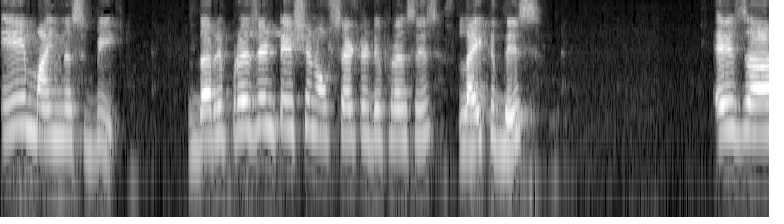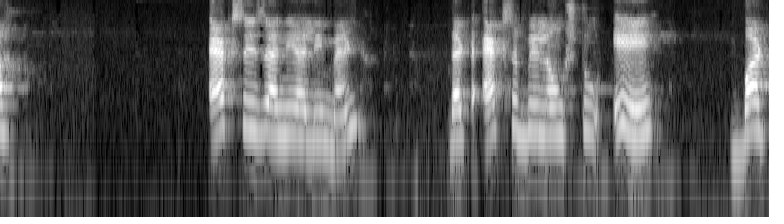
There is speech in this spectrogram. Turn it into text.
A minus B, the representation of set difference is like this, is uh, X is any element that X belongs to A but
